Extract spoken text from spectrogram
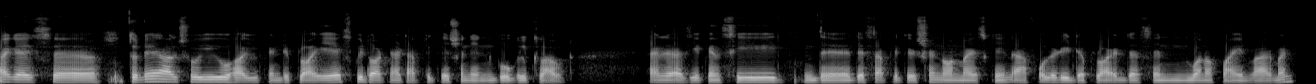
Hi guys, uh, today I'll show you how you can deploy ASP.NET application in Google Cloud. And as you can see the, this application on my screen I've already deployed this in one of my environment.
